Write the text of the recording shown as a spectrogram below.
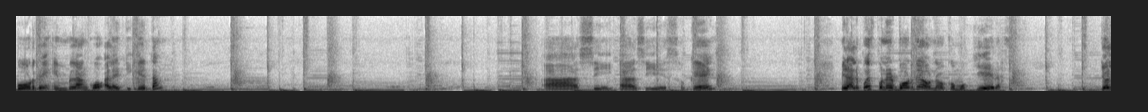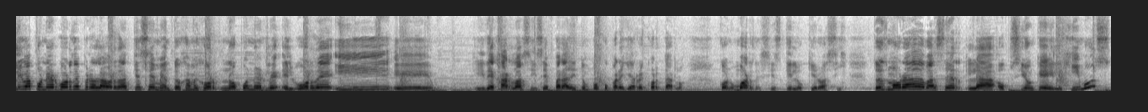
borde en blanco a la etiqueta. Así, así es, ¿ok? Mira, le puedes poner borde o no, como quieras. Yo le iba a poner borde, pero la verdad que se me antoja mejor no ponerle el borde y, eh, y dejarlo así separadito un poco para ya recortarlo con un borde, si es que lo quiero así. Entonces morada va a ser la opción que elegimos.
